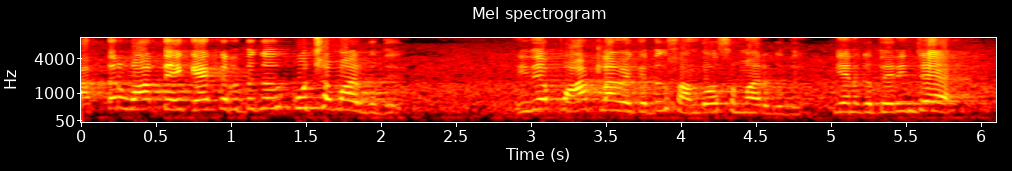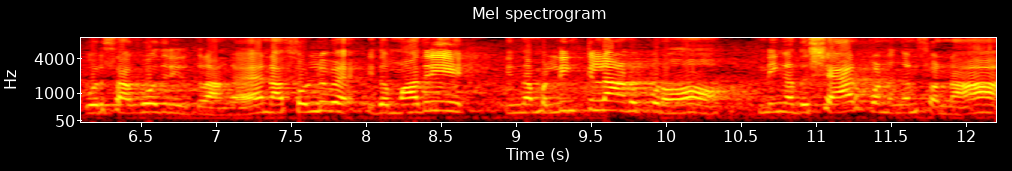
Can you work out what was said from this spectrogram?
கத்தர் வார்த்தையை கேட்கறதுக்கு கூச்சமாக இருக்குது. இதே பாட்டெலாம் வைக்கிறதுக்கு சந்தோஷமாக இருக்குது. எனக்கு தெரிஞ்ச ஒரு சகோதரி இருக்கிறாங்க. நான் சொல்லுவேன் இதை மாதிரி இந்த நம்ம லிங்க்லாம் அனுப்புகிறோம் நீங்கள் அதை ஷேர் பண்ணுங்கன்னு சொன்னால்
